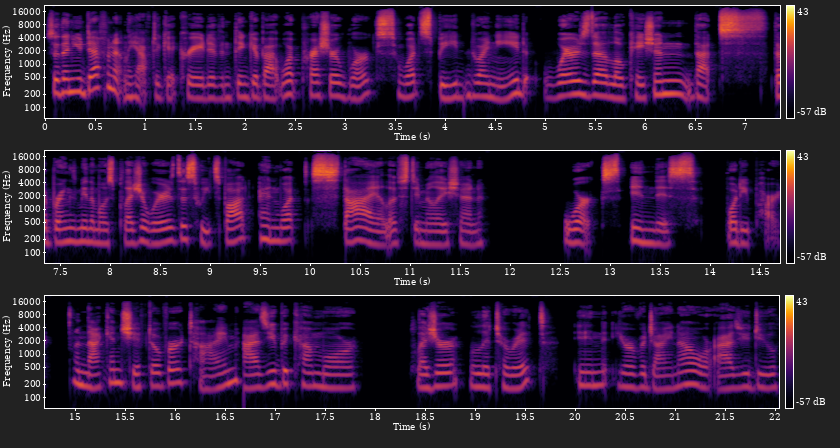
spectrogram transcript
So then you definitely have to get creative and think about what pressure works, what speed do I need, where's the location that's that brings me the most pleasure, where's the sweet spot, and what style of stimulation works in this body part. And that can shift over time as you become more pleasure literate in your vagina, or as you do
